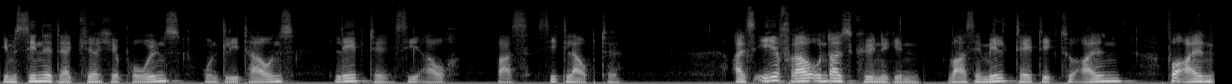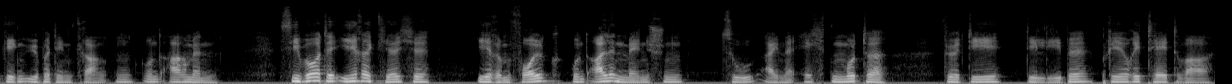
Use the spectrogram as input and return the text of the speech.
im Sinne der Kirche Polens und Litauens lebte sie auch was sie glaubte. Als Ehefrau und als Königin war sie mildtätig zu allen, vor allem gegenüber den Kranken und Armen. Sie wurde ihrer Kirche, ihrem Volk und allen Menschen zu einer echten Mutter, für die die Liebe Priorität war.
